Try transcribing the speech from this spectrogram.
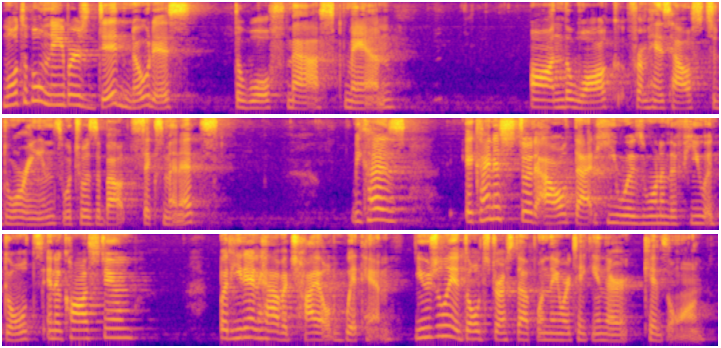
Multiple neighbors did notice the wolf masked man on the walk from his house to Doreen's, which was about six minutes, because it kind of stood out that he was one of the few adults in a costume but he didn't have a child with him. Usually, adults dressed up when they were taking their kids along.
